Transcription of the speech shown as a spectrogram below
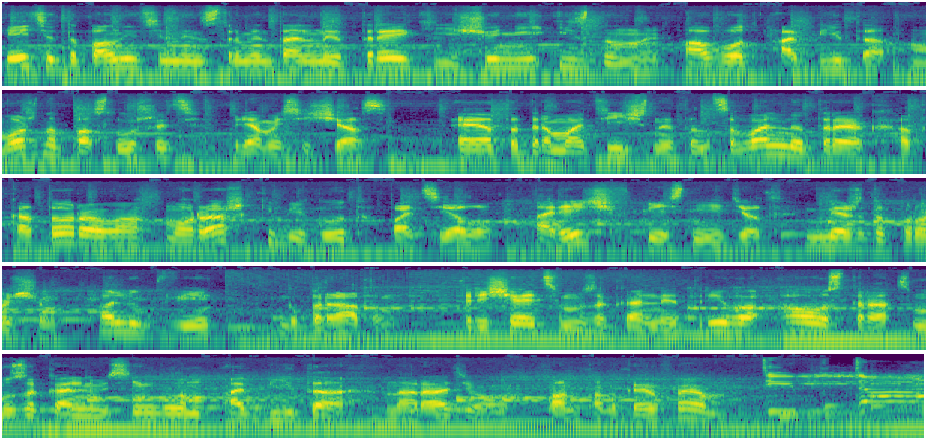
Эти дополнительные инструментальные треки еще не изданы, а вот Обита можно послушать послушать прямо сейчас. Это драматичный танцевальный трек, от которого мурашки бегут по телу. А речь в песне идет, между прочим, о любви к брату. Встречайте музыкальное трио Аустра с музыкальным синглом «Обита» на радио Фонтанка FM. You were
